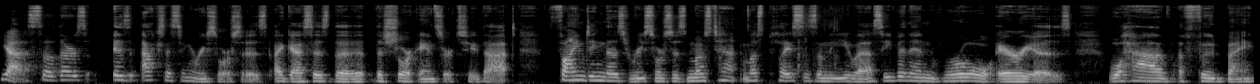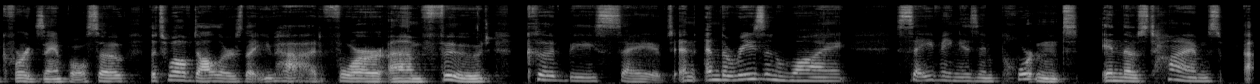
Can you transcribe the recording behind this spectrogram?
Yeah, so there's is accessing resources, I guess is the the short answer to that. Finding those resources, most ha- most places in the US, even in rural areas, will have a food bank, for example. So the $12 that you had for um, food could be saved. And and the reason why saving is important in those times, I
